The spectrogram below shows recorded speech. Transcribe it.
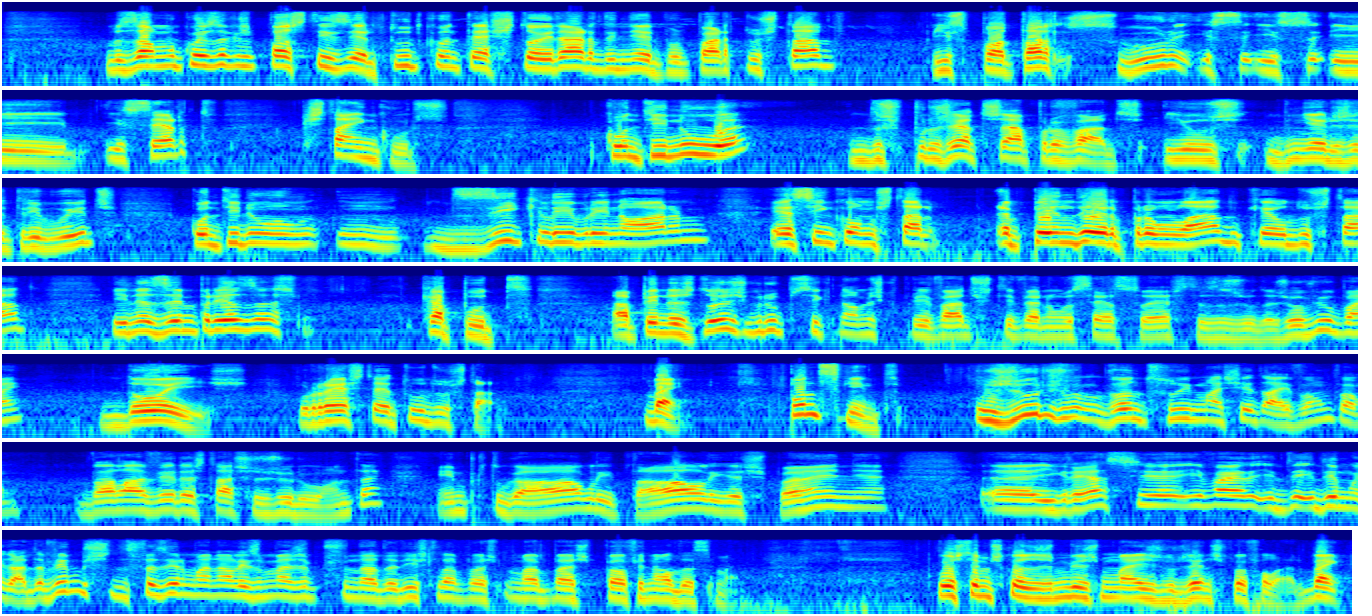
mas há uma coisa que lhe posso dizer: tudo quanto é estourar dinheiro por parte do Estado, isso pode estar seguro e, e, e certo que está em curso. Continua, dos projetos já aprovados e os dinheiros atribuídos, continua um, desequilíbrio enorme, é assim como estar a pender para um lado, que é o do Estado, e nas empresas, caput. Há apenas dois grupos económicos privados que tiveram acesso a estas ajudas. Ouviu bem? Dois. O resto é tudo o Estado. Bem, ponto seguinte. Os juros vão subir mais cedo? Ai, vão, vão. Vai lá ver as taxas de juros ontem, em Portugal, Itália, Espanha uh, e Grécia, e vai e dê uma olhada. Vamos fazer uma análise mais aprofundada disto lá para, para o final da semana. Hoje temos coisas mesmo mais urgentes para falar. Bem,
